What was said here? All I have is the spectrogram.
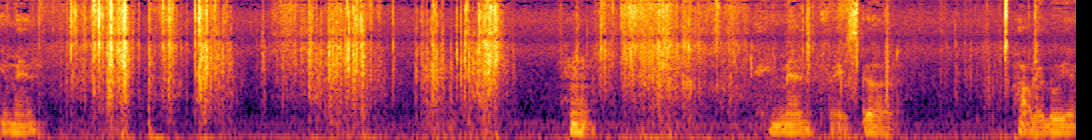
Amen. Hmm. Amen. Praise God. Hallelujah.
